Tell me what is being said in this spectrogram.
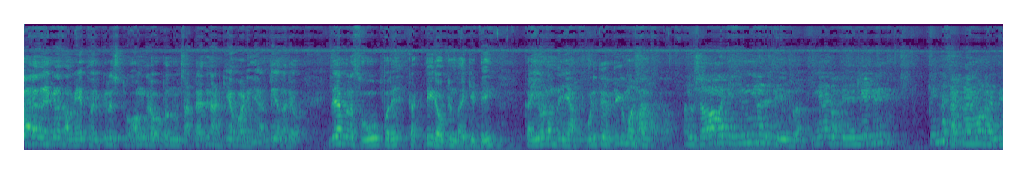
കര തേക്കുന്ന സമയത്ത് ഒരിക്കലും സ്ട്രോങ് ഗ്രൗട്ട് ഒന്നും ചട്ടയത്തിന് അടിക്കാൻ പാടില്ല. എന്ത് ചെയ്യാന്നറിയോ? ഇതേപോലെ സൂപ്പർ കട്ടി ഗ്രൗട്ട് ഉണ്ടാക്കിയിട്ട് കൈകൊണ്ട് എന്താ ചെയ്യാ? ഒടി തെറിപ്പിക്കും വേണ്ട. നല്ല ഉഷാറാക്കി ഇങ്ങനെ തേമ്പുക ഇങ്ങനെ തേമ്പിയിട്ട് പിന്നെ ചട്ടയം കൊണ്ടാണ്ട്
